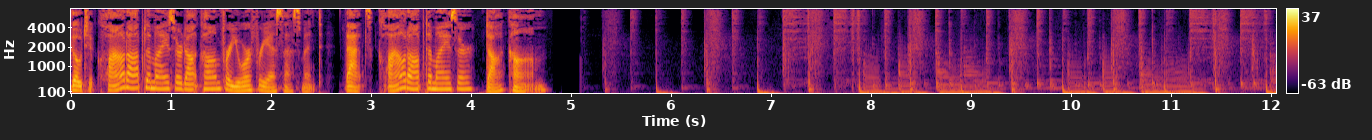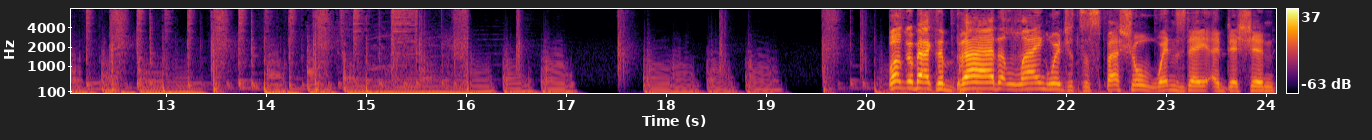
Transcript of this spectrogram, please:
Go to cloudoptimizer.com for your free assessment. That's cloudoptimizer.com. Welcome back to Bad Language. It's a special Wednesday edition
